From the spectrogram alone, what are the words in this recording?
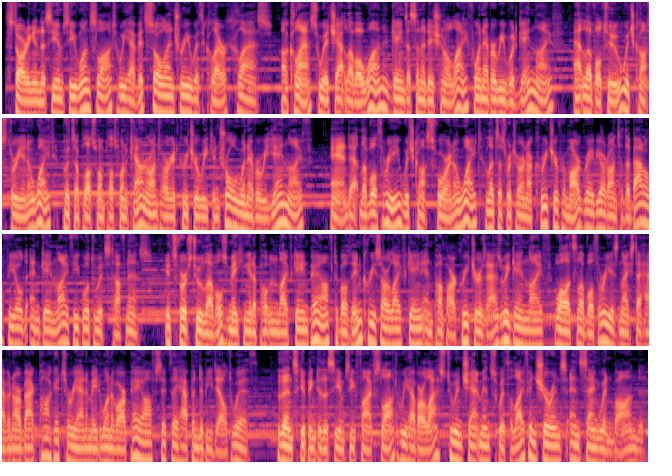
Starting in the CMC1 slot, we have its soul entry with Cleric class, a class which at level 1 gains us an additional life whenever we would gain life, at level 2, which costs 3 in a white, puts a plus 1 plus 1 counter on target creature we control whenever we gain life, and at level 3, which costs 4 and a white, lets us return our creature from our graveyard onto the battlefield and gain life equal to its toughness. Its first two levels making it a potent life gain payoff to both increase our life gain and pump our creatures as we gain life, while its level 3 is nice to have in our back pocket to reanimate one of our payoffs if they happen to be dealt with. Then skipping to the CMC 5 slot, we have our last two enchantments with Life Insurance and Sanguine Bond.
